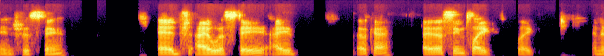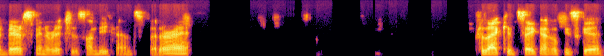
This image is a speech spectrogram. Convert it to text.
Interesting. Edge, Iowa State. I okay. I, that seems like like an embarrassment of riches on defense, but all right. For that kid's sake, I hope he's good.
